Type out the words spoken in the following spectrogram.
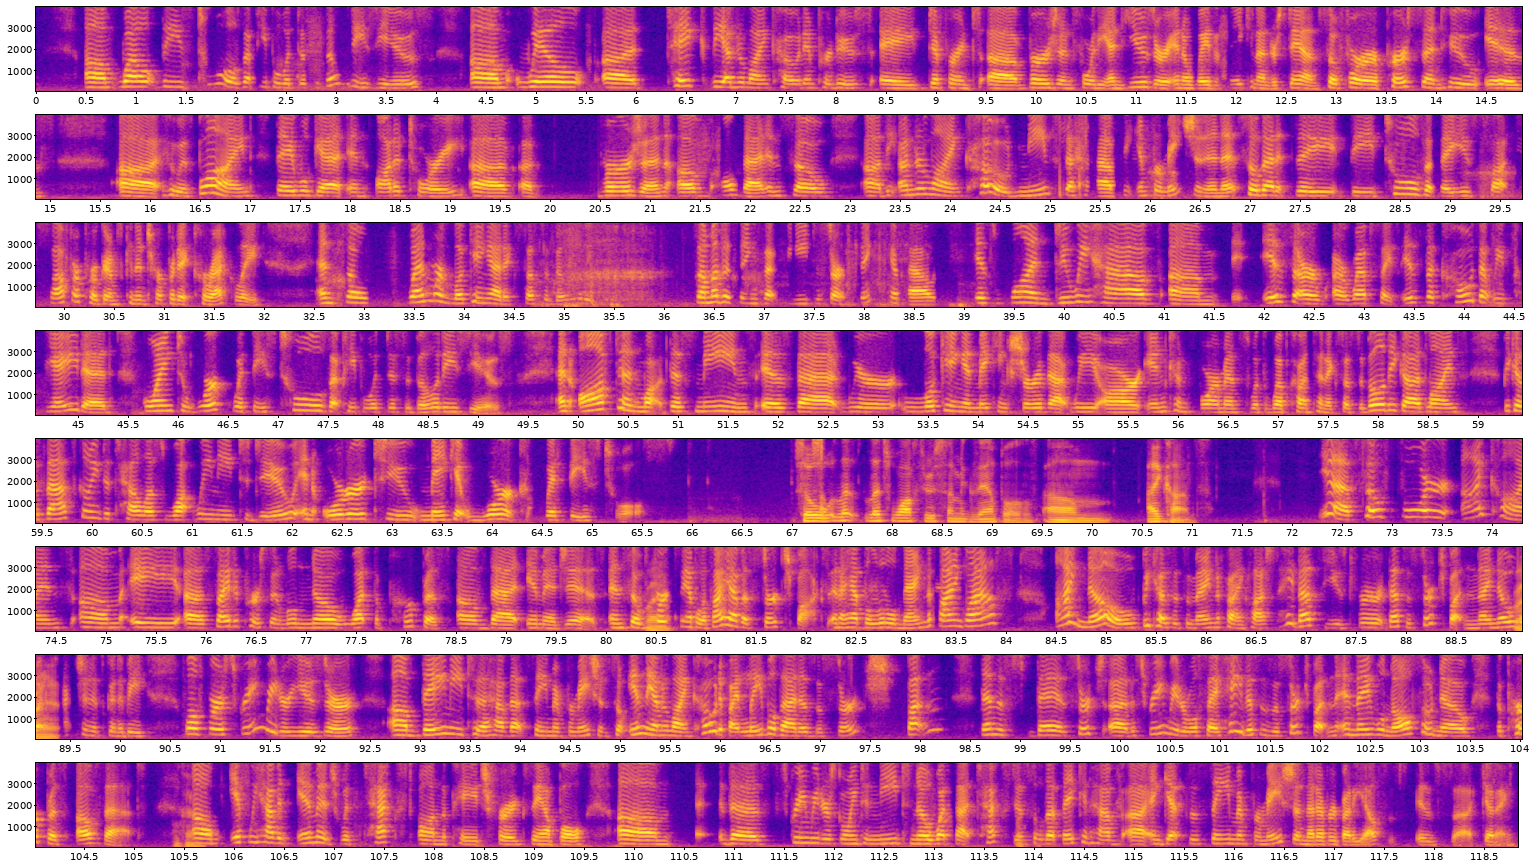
Um, well, these tools that people with disabilities use um, will uh, take the underlying code and produce a different uh, version for the end user in a way that they can understand. So, for a person who is uh, who is blind, they will get an auditory uh, version of all that, and so uh, the underlying code needs to have the information in it so that it, the the tools that they use, the software programs, can interpret it correctly. And so, when we're looking at accessibility, some of the things that we need to start thinking about is one do we have um, is our, our websites is the code that we've created going to work with these tools that people with disabilities use? And often what this means is that we're looking and making sure that we are in conformance with the web content accessibility guidelines because that's going to tell us what we need to do in order to make it work with these tools so let, let's walk through some examples. Um, icons. Yeah, so for icons, um, a, a, sighted person will know what the purpose of that image is. And so, right. for example, if I have a search box and I have the little magnifying glass, I know because it's a magnifying glass, hey, that's used for, that's a search button. I know right. what action it's going to be. Well, for a screen reader user, um, they need to have that same information. So in the underlying code, if I label that as a search button, then the, the search uh, the screen reader will say, "Hey, this is a search button," and they will also know the purpose of that. Okay. Um, if we have an image with text on the page, for example, um, the screen reader is going to need to know what that text is so that they can have uh, and get the same information that everybody else is, is uh, getting.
